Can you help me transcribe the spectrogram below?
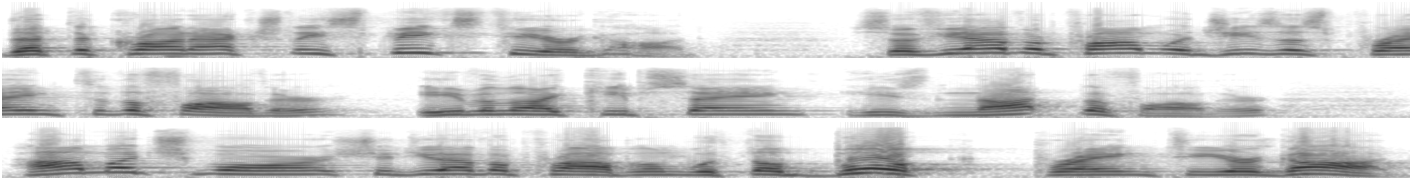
That the Quran actually speaks to your God. So if you have a problem with Jesus praying to the Father, even though I keep saying he's not the Father, how much more should you have a problem with the book praying to your God?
